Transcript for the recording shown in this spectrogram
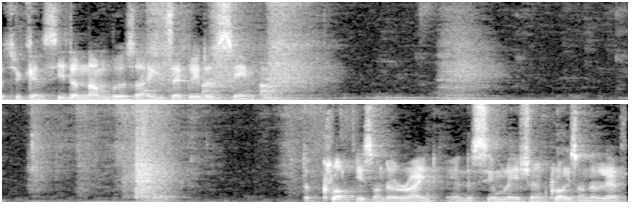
As you can see the numbers are exactly the same. The clock is on the right and the simulation clock is on the left.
